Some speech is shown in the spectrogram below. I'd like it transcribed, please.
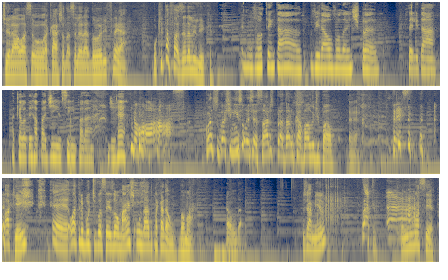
Tirar o, o- a caixa do acelerador e frear. O que tá fazendo a Lilica? Eu vou tentar virar o volante pra, pra ele dar aquela derrapadinha assim, parar de ré. Nossa! Quantos guaxinins são necessários pra dar um cavalo de pau? É. Três. Ok. É, o atributo de vocês ou mais, um dado pra cada um. Vamos lá. É um dado. Jamiro, Quatro! um acerto.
